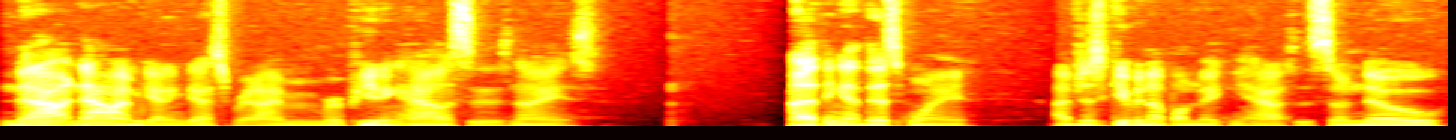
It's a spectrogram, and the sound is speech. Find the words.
Now, now I'm getting desperate. I'm repeating houses. Nice. I think at this point, I've just given up on making houses. So no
